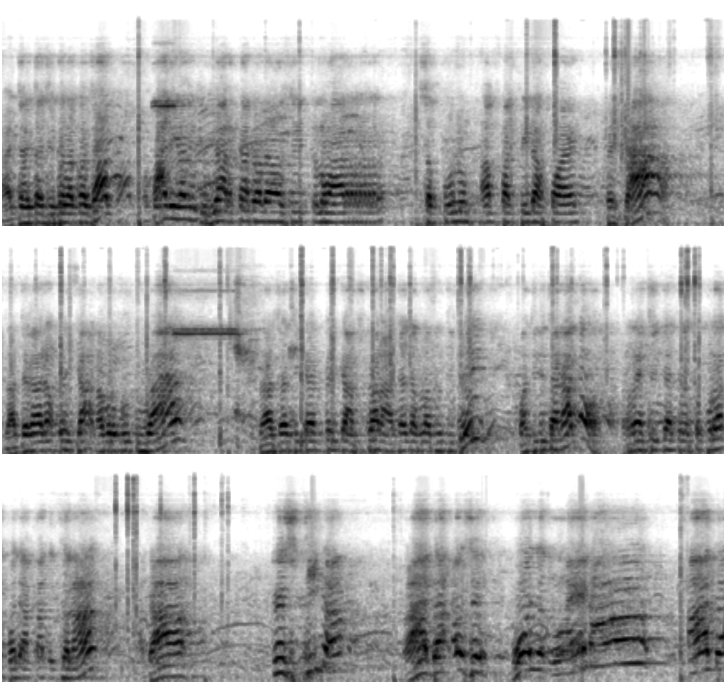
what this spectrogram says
Aja-aja setelah kosong. Kembali kali dibiarkan oleh si keluar 10 4 pindah poin. Pecah. Lajeng anak Mega nomor 2 Kita saksikan Mega sekarang dalam lampu titik Masih di Jakarta Racing dan Sepurat banyak akan di sana Ada Christina Ada Osin Boyot Lena Ada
